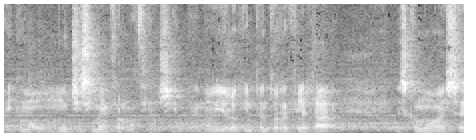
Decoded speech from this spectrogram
Hay como muchísima información siempre, ¿no? Yo lo que intento reflejar es como esa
